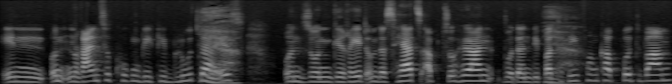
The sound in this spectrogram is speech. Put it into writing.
in, unten reinzugucken, wie viel Blut da ja. ist und so ein Gerät, um das Herz abzuhören, wo dann die Batterie ja. von kaputt war.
